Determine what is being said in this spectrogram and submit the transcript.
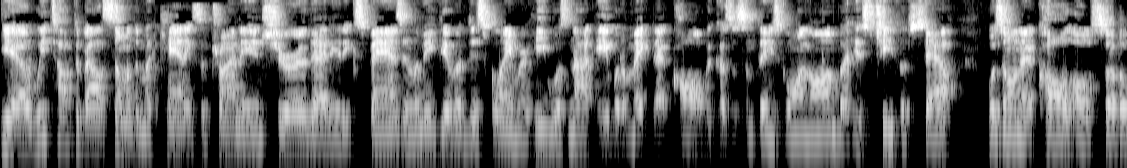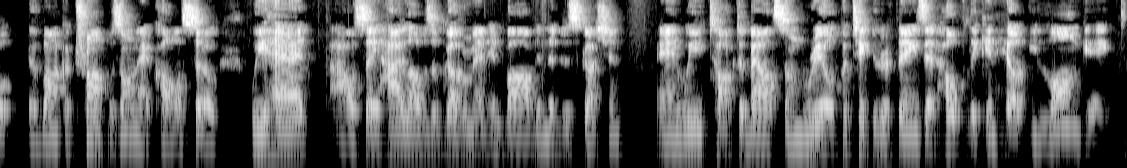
Yeah, we talked about some of the mechanics of trying to ensure that it expands. And let me give a disclaimer: he was not able to make that call because of some things going on, but his chief of staff was on that call. Also, Ivanka Trump was on that call. So we had, I'll say, high levels of government involved in the discussion. And we talked about some real particular things that hopefully can help elongate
